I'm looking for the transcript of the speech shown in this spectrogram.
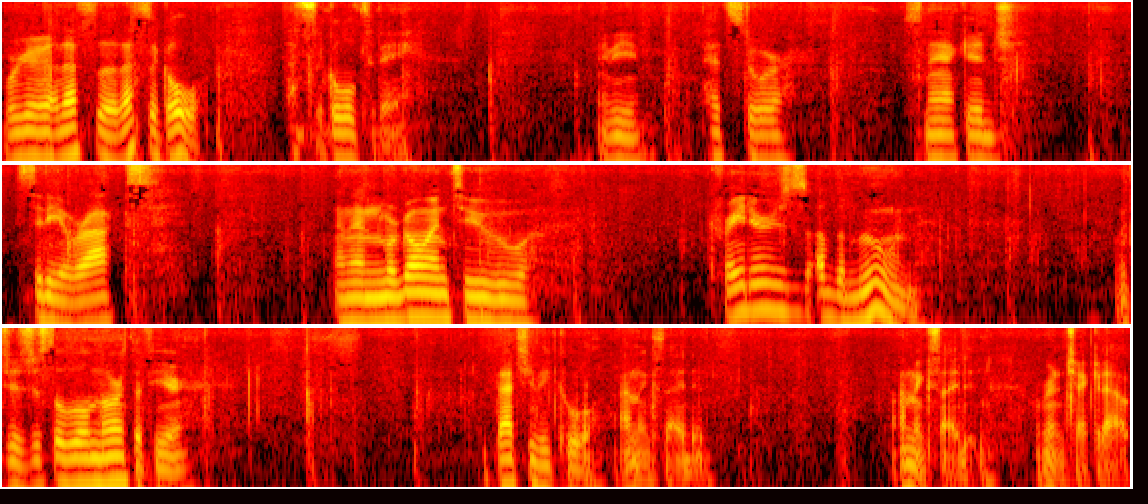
we're gonna. That's the that's the goal. That's the goal today maybe pet store, snackage, City of Rocks. And then we're going to Craters of the Moon, which is just a little north of here. That should be cool. I'm excited. I'm excited. We're going to check it out.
